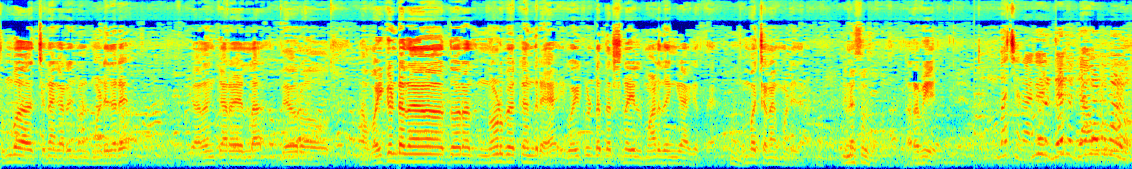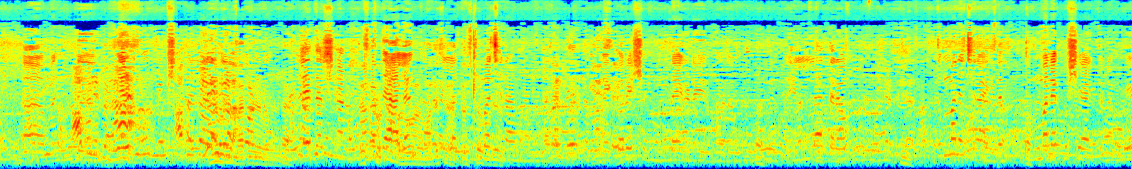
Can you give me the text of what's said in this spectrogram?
ತುಂಬ ಚೆನ್ನಾಗಿ ಅರೇಂಜ್ಮೆಂಟ್ ಮಾಡಿದ್ದಾರೆ. ಈ ಅಲಂಕಾರ ಎಲ್ಲ ದೇವರು ವೈಕುಂಠದ ದೂರ ನೋಡ್ಬೇಕಂದ್ರೆ ಈಗ ವೈಕುಂಠ ದರ್ಶನ ಇಲ್ಲಿ ಮಾಡ್ದಂಗೆ ಆಗುತ್ತೆ. ತುಂಬಾ ಚೆನ್ನಾಗಿ ಮಾಡಿದ್ದಾರೆ. ರವಿ. ತುಂಬಾ ಚೆನ್ನಾಗಿದೆ ಮೂರು ನಿಮಿಷ ಒಳ್ಳೆ ದರ್ಶನ ಮತ್ತೆ ಅಲಂಕಾರ ಎಲ್ಲ ತುಂಬಾ ಚೆನ್ನಾಗಿ ಮಾಡಿದ್ದಾರೆ. ಡೆಕೋರೇಷನ್ ಮುಂದೆಗಡೆ ಇರ್ಬೋದು ಎಲ್ಲ ತರ ತುಂಬಾನೇ ಚೆನ್ನಾಗಿದೆ. ತುಂಬಾನೇ ಖುಷಿ ಆಯ್ತು ನಮಗೆ.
